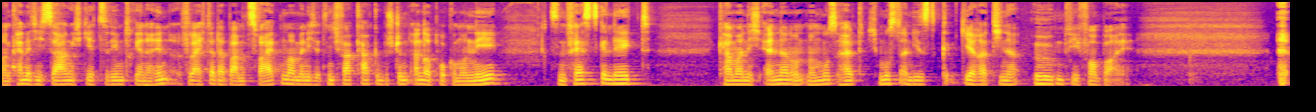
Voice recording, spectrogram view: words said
Man kann jetzt nicht sagen, ich gehe zu dem Trainer hin. Vielleicht hat er beim zweiten Mal, wenn ich jetzt nicht verkacke, bestimmt andere Pokémon. Nee, sind festgelegt, kann man nicht ändern und man muss halt, ich musste an dieses Giratina irgendwie vorbei.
